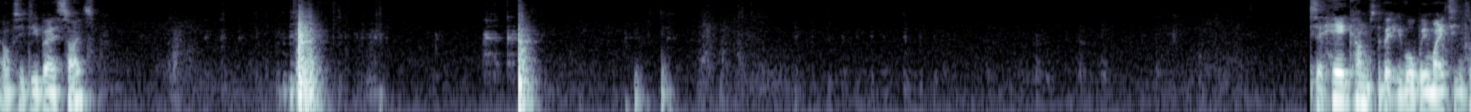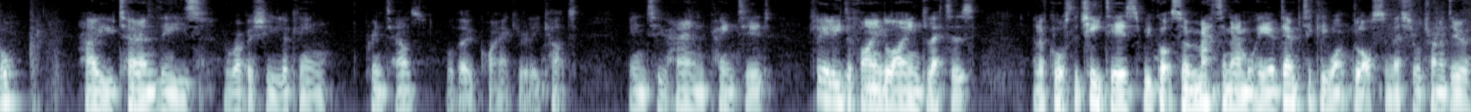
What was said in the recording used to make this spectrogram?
Obviously do both sides. Here comes the bit you've all been waiting for. How you turn these rubbishy looking printouts, although quite accurately cut, into hand painted, clearly defined lined letters. And of course the cheat is we've got some matte enamel here. Don't particularly want gloss unless you're trying to do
